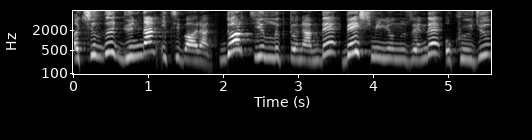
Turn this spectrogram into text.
Açıldığı günden itibaren 4 yıllık dönemde 5 milyonun üzerinde okuyucu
